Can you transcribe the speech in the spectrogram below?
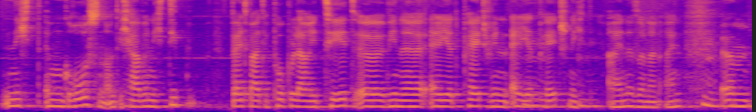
nicht im Großen. Und ich habe nicht die weltweite Popularität äh, wie eine Elliot Page, wie ein Elliot mhm. Page, nicht mhm. eine, sondern ein, mhm. ähm,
